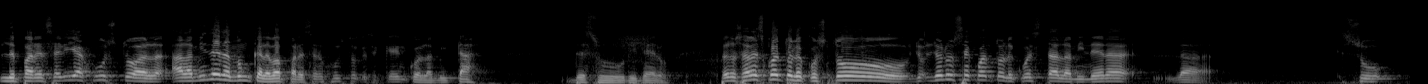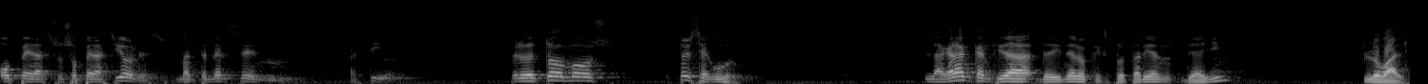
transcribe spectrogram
le parecería justo a la, a la minera, nunca le va a parecer justo que se queden con la mitad de su dinero. Pero ¿sabes cuánto le costó? Yo, no sé cuánto le cuesta a la minera la, su opera, sus operaciones, mantenerse en- activa. Pero de todos modos, estoy seguro, la gran cantidad de dinero que explotarían de allí lo vale,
